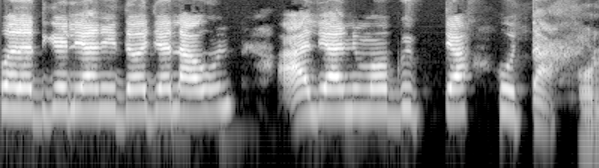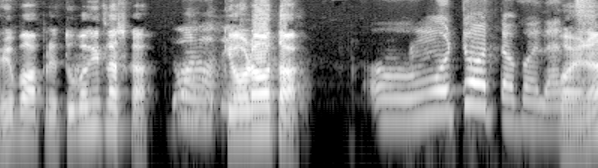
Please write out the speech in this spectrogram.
परत गेली आणि दर्जा लावून आली आणि मग बिबट्या होता. अरे बापरे तू बघितलास का? दोन होते. केवढा होता? मोठा होता बरा होय ना?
